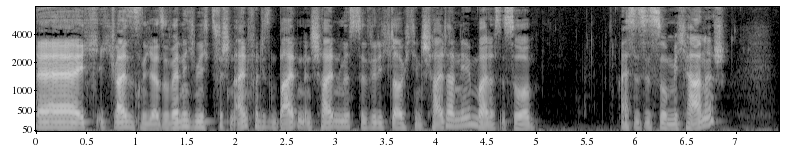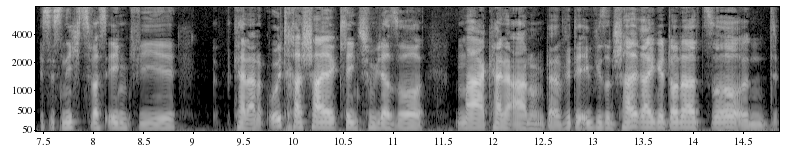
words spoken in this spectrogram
Äh, ich, ich weiß es nicht. Also wenn ich mich zwischen einem von diesen beiden entscheiden müsste, würde ich, glaube ich, den Schalter nehmen, weil das ist so, es ist so mechanisch. Es ist nichts, was irgendwie, keine Ahnung, Ultraschall klingt schon wieder so, na, keine Ahnung, da wird dir irgendwie so ein Schall reingedonnert so und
